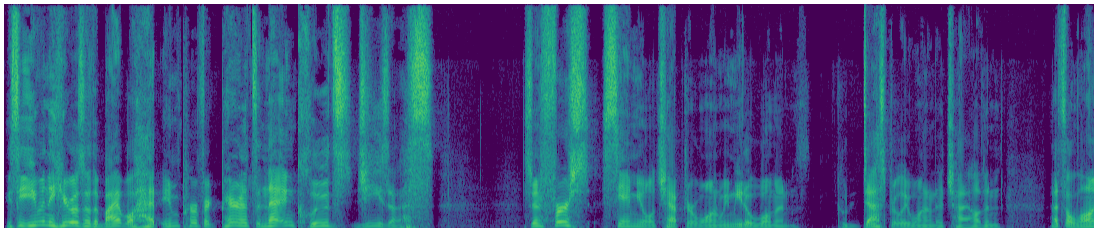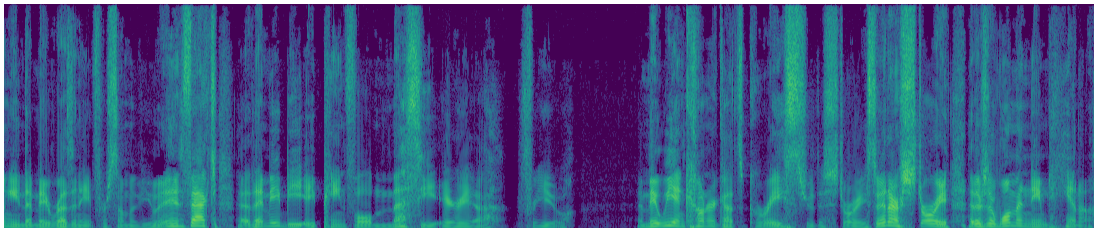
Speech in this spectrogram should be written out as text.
You see, even the heroes of the Bible had imperfect parents, and that includes Jesus. So in 1 Samuel chapter 1, we meet a woman who desperately wanted a child, and that's a longing that may resonate for some of you. And in fact, uh, that may be a painful, messy area for you. And may we encounter God's grace through this story. So, in our story, uh, there's a woman named Hannah.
